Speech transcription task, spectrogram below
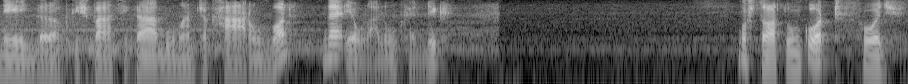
négy darab kis pácikából már csak három van, de jól állunk eddig. Most tartunk ott, hogy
